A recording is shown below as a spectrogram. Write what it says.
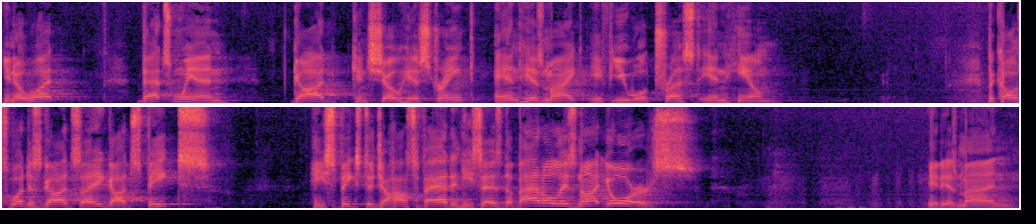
You know what? That's when God can show His strength and His might if you will trust in Him. Because what does God say? God speaks. He speaks to Jehoshaphat and he says, The battle is not yours, it is mine.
